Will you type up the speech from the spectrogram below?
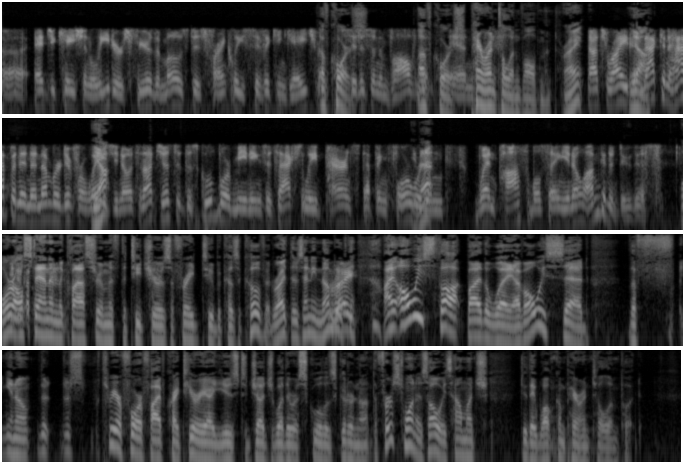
uh, education leaders fear the most is, frankly, civic engagement, Of course. citizen involvement, Of course. and Parental involvement, right? that's right, Yeah. and that can happen in a number of different ways. Yeah. You know, it's not just at the school board meetings; it's actually parents stepping forward and, when possible, saying, "You know, I'm going to do this." Or I'll stand in the classroom if the teacher is afraid to because of COVID, right? There's any number Right. of things. I always thought, by the way, I've always said the, f- you know, there, there's three or four or five criteria I use to judge whether a school is good or not. The first one is always how much do they welcome parental input.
